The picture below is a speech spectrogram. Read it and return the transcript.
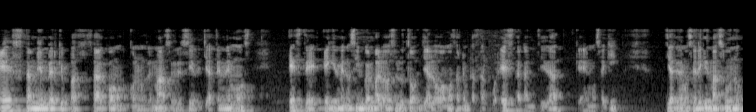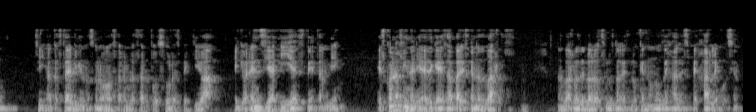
es también ver qué pasa con, con los demás, es decir, ya tenemos este x menos 5 en valor absoluto, ya lo vamos a reemplazar por esta cantidad que vemos aquí. Ya tenemos el x más 1, sí, acá está el x más 1, vamos a reemplazar por su respectiva equivalencia y este también. Es con la finalidad de que desaparezcan los barros. Los barros del valor absoluto es lo que no nos deja despejar la ecuación.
